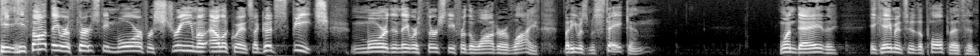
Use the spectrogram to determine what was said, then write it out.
He, he thought they were thirsting more for stream of eloquence, a good speech, more than they were thirsty for the water of life. But he was mistaken. One day, the he came into the pulpit and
